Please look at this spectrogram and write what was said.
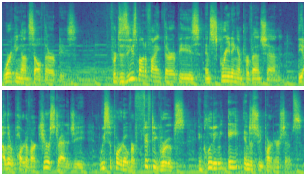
working on cell therapies. For disease modifying therapies and screening and prevention, the other part of our cure strategy, we support over 50 groups, including eight industry partnerships.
